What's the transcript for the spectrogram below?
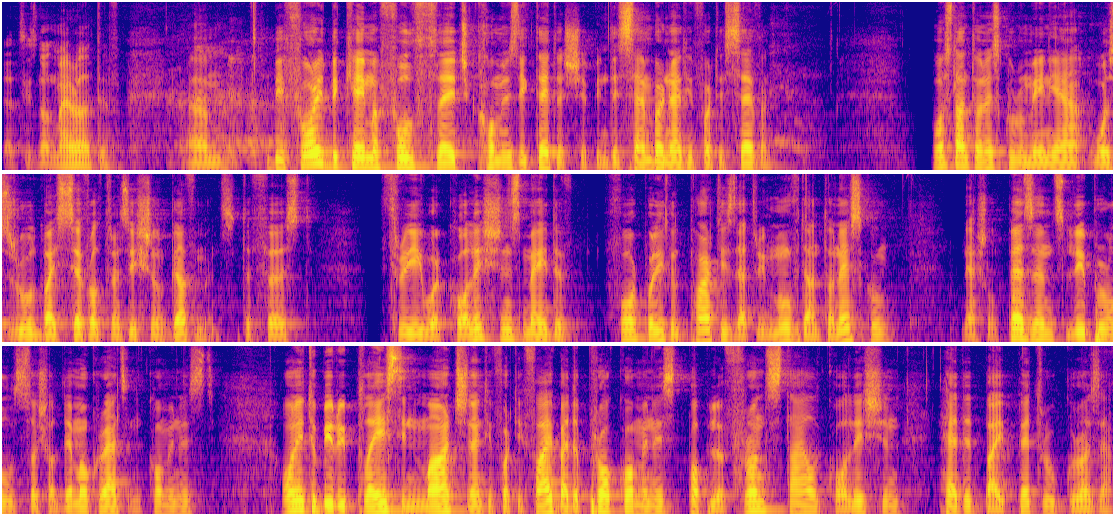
that is not my relative. Um, before it became a full-fledged communist dictatorship in December 1947, post-Antonescu Romania was ruled by several transitional governments. The first three were coalitions made of four political parties that removed Antonescu, National Peasants, Liberals, Social Democrats, and Communists, only to be replaced in March 1945 by the pro-communist Popular Front-style coalition headed by Petru Groza.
